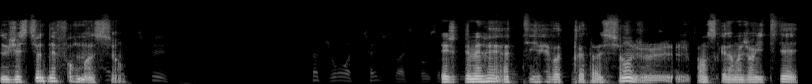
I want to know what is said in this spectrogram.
de gestion d'information. Et j'aimerais attirer votre attention. Je, pense que la majorité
